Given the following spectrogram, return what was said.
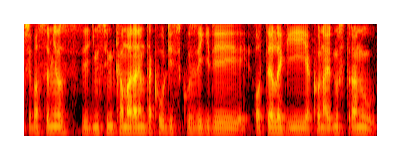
třeba jsem měl s jedním svým kamarádem takovou diskuzi, kdy o té legii jako na jednu stranu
